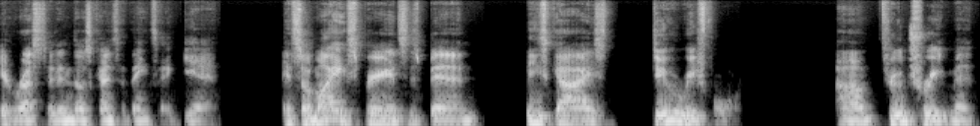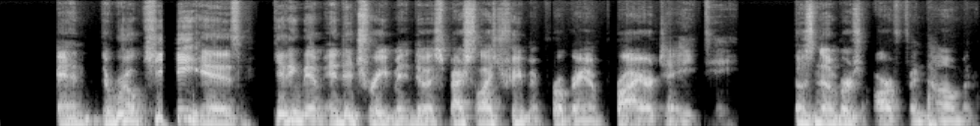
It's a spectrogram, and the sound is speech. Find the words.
get arrested and those kinds of things again. And so my experience has been these guys do reform um, through treatment. And the real key is getting them into treatment, into a specialized treatment program prior to 18. Those numbers are phenomenal.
